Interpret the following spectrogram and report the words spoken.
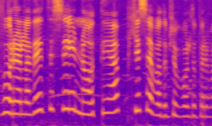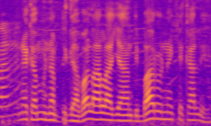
βορειοελλαδίτες ή νότια, ποιοι σέβονται πιο πολύ το περιβάλλον; Η γυναίκα μου είναι από την Καβάλα, αλλά για να την πάρω είναι και καλή.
